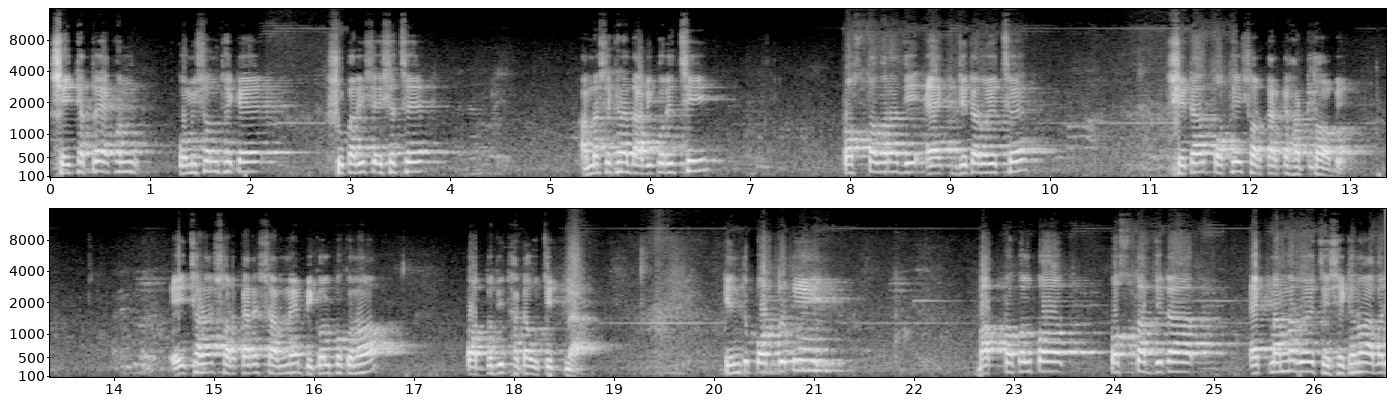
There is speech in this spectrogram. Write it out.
সেই ক্ষেত্রে এখন কমিশন থেকে সুপারিশ এসেছে। আমরা সেখানে দাবি করেছি, প্রস্তাবনা যে এক যেটা রয়েছে, সেটার পথে সরকারকে হাঁটতে হবে। এই ছাড়া সরকারের সামনে বিকল্প কোনো পদ্ধতি থাকা উচিত না। কিন্তু পদ্ধতি বা প্রকল্প প্রস্তাব যেটা এক নাম্বার রয়েছে, সেখানেও আবার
